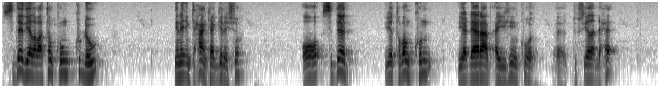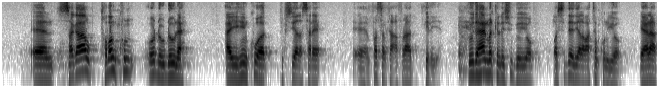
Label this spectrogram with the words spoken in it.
siddeed iyo labaatan kun ku dhow inay imtixaankaa gelayso oo siddeed iyo toban kun iyo dheeraad ay yihiin kuwa eh, dugsiyada dhexe Een, sagaal toban kun oo dhow dhowna ay yihiin kuwa dugsiyada sare eh, fasalka afraad gelaya. Guud ahaan marka la isu geeyo waa siddeed iyo labaatan kun iyo dheeraad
